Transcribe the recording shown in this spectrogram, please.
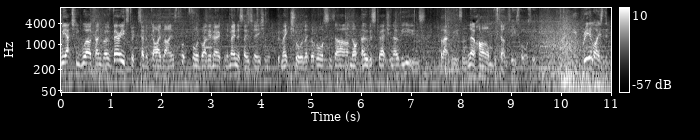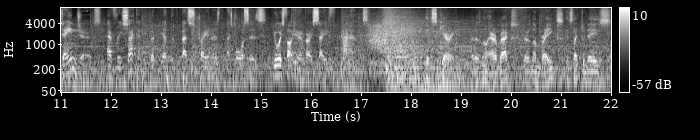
We actually work under a very strict set of guidelines put forward by the American Humane Association to make sure that the horses are not overstretched and overused. For that reason, no harm was done to these horses. You realise the dangers every second, but you had the best trainers, the best horses. You always felt you were in very safe hands. It's scary. There is no airbags, there are no brakes. It's like today's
